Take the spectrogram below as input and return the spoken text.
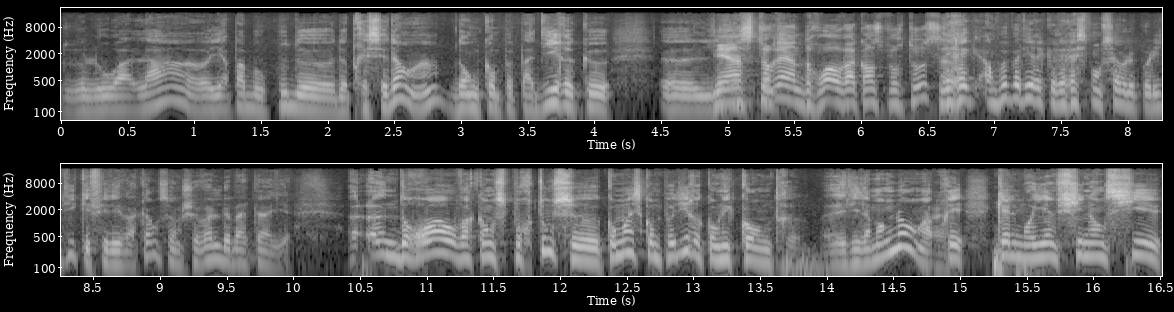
de loi-là, euh, il n'y a pas beaucoup de, de précédents. hein. Donc, on ne peut pas dire que... euh, les Mais instaurer un droit aux vacances pour tous on ne peut pas dire que les responsables politiques aient fait des vacances un cheval de bataille. Euh, Un droit aux vacances pour tous, euh, comment est-ce qu'on peut dire qu'on est contre? Évidemment non. Après, quels moyens financiers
